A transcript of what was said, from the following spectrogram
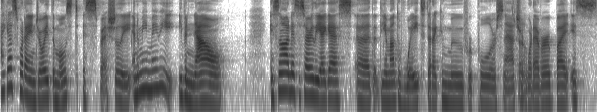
I guess what I enjoyed the most, especially, and I mean maybe even now, it's not necessarily I guess uh, the, the amount of weight that I can move or pull or snatch Yeah. or whatever, but it's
